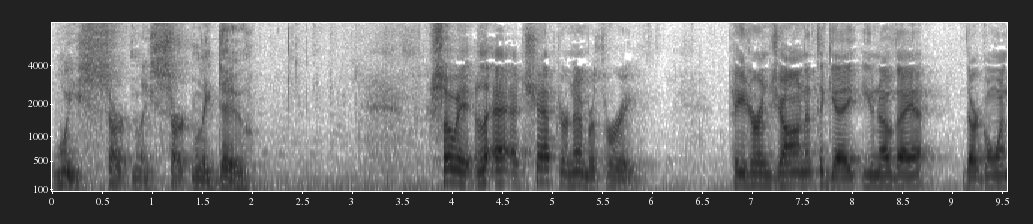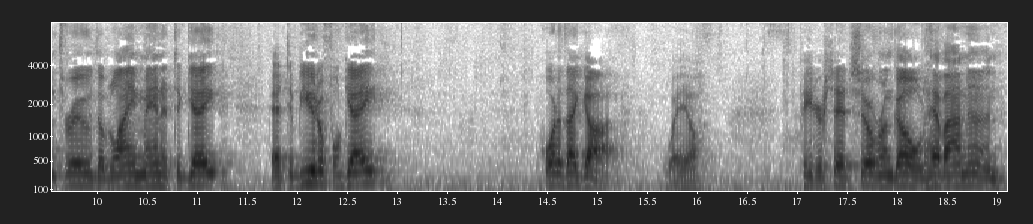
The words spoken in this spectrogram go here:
We certainly, certainly do. So, at chapter number three, Peter and John at the gate, you know that. They're going through the lame man at the gate, at the beautiful gate. What have they got? Well, Peter said, Silver and gold have I none,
